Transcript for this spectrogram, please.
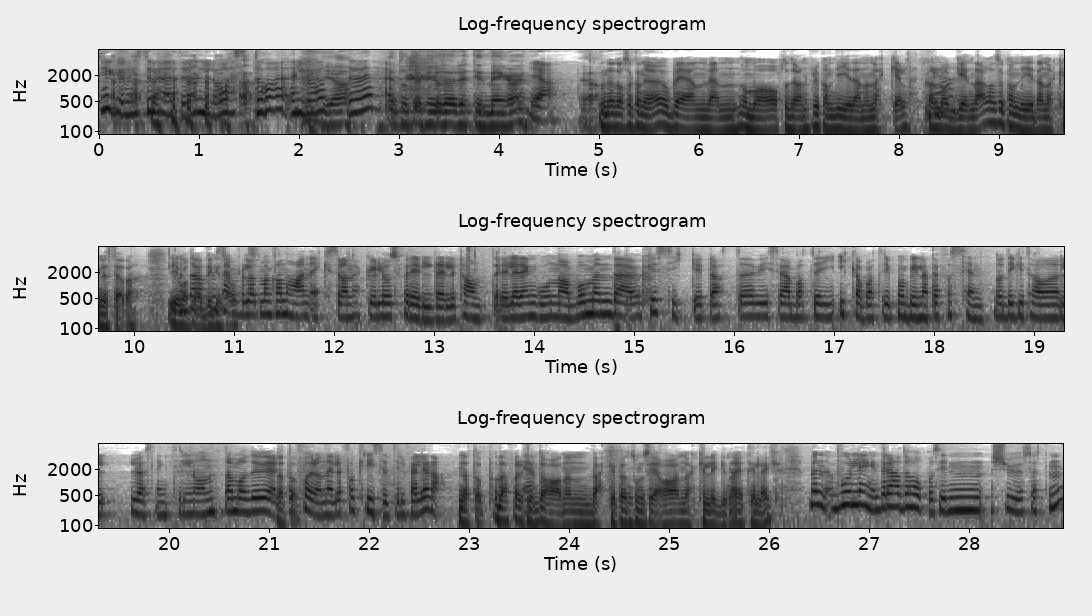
Trygve, Hvis du møter en låst dør. Ja. dør. 1, 2, 3, 4, og så er det rett inn med en gang. Ja. Ja. Men det du også kan gjøre, er å be en venn om å åpne døren, for du kan gi den en nøkkel. Du kan ja. logge inn der, og så kan du gi den nøkkelen i stedet. I men da eksempel at Man kan ha en ekstranøkkel hos foreldre eller tanter eller en god nabo, men det er jo ikke sikkert at uh, hvis jeg har batteri, ikke har batteri på mobilen, at jeg får sendt noe digital løsning til noen. Da må du gjøre det på forhånd eller for krisetilfeller, da. Nettopp. og Derfor er det fint ja. å ha den backupen som du sier, ha en nøkkel liggende i tillegg. Men hvor lenge Dere hadde holdt på siden 2017.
